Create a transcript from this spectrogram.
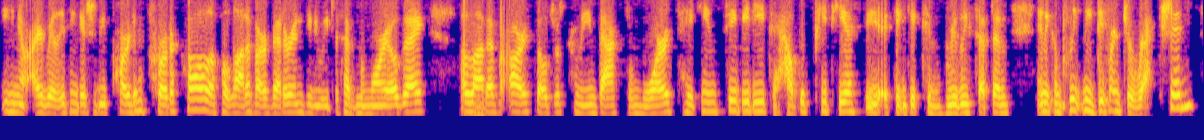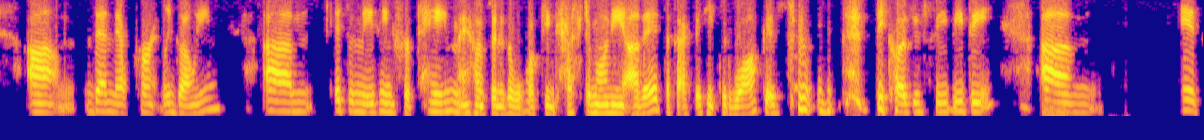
you know, I really think it should be part of the protocol of a lot of our veterans. You know, we just had Memorial Day. A lot of our soldiers coming back from war taking CBD to help with PTSD. I think it could really set them in a completely different direction um, than they're currently going. Um, it's amazing for pain. My husband is a walking testimony of it. The fact that he could walk is because of CBD. Mm-hmm. Um, it's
